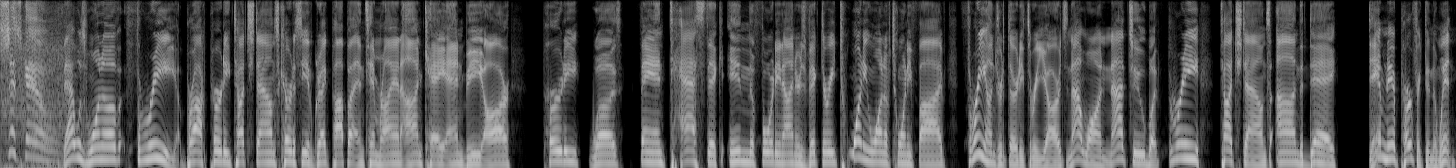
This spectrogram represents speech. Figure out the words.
Francisco! That was one of three Brock Purdy touchdowns, courtesy of Greg Papa and Tim Ryan on KNBR. Purdy was fantastic in the 49ers victory 21 of 25, 333 yards, not one, not two, but three touchdowns on the day. Damn near perfect in the win.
